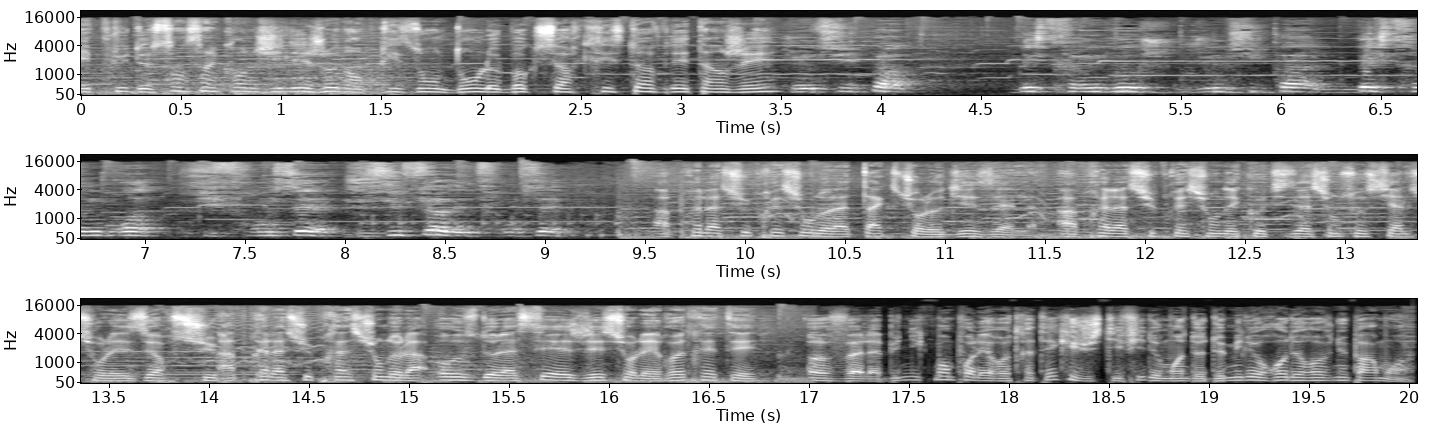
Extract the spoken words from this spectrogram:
et plus de 150 gilets jaunes en prison dont le boxeur Christophe Détinger, Je ne suis pas d'extrême gauche, je ne suis pas d'extrême droite, je suis français, je suis fier d'être français. Après la suppression de la taxe sur le diesel, après la suppression des cotisations sociales sur les heures sup, après la suppression de la hausse de la CSG sur les retraités. Offre valable uniquement pour les retraités qui justifient de moins de 2000 euros de revenus par mois.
